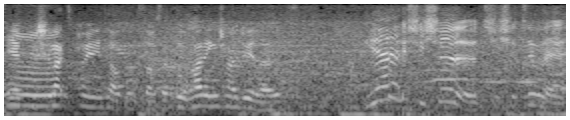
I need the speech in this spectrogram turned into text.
Yeah, because she "Mm, likes ponytails and stuff. So I thought, why don't you try to do those? Yeah, she should. She should do it.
